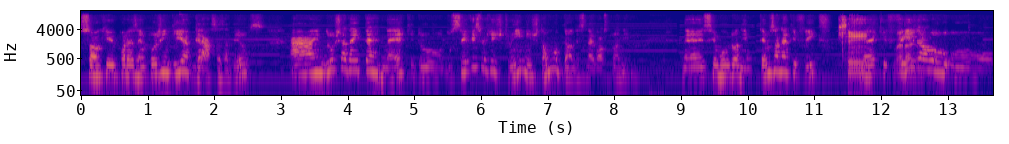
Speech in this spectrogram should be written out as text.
Só que, por exemplo, hoje em dia, graças a Deus, a indústria da internet, do, dos serviços de streaming estão mudando esse negócio do anime. Né, esse mundo do anime. Temos a Netflix, Sim. né, que fez o, o-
